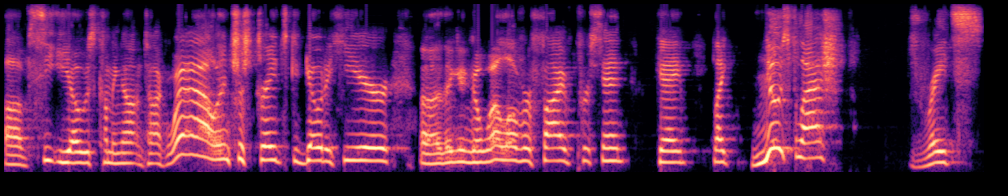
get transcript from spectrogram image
of CEOs coming out and talking, well, interest rates could go to here, uh, they can go well over 5%. Okay. Like, newsflash, rates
